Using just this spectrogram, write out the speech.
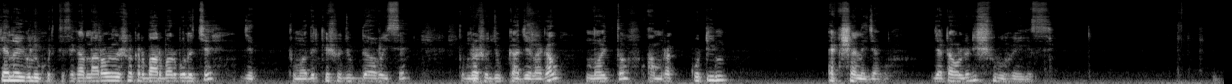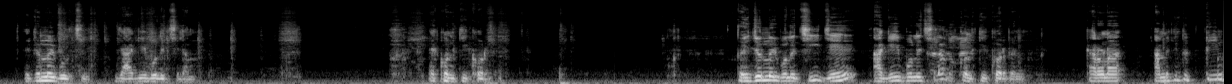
কেন এগুলো করতেছে? কারণ আরও সরকার বারবার বলেছে যে তোমাদেরকে সুযোগ দেওয়া হয়েছে, তোমরা সুযোগ কাজে লাগাও, নয়তো আমরা কঠিন অ্যাকশানে যাব, যেটা অলরেডি শুরু হয়ে গেছে। এজন্যই বলছি, যে আগে বলেছিলাম এখন কি করবে? তো এই জন্যই বলেছি যে, আগেই বলেছিলাম এখন কি করবেন? কারণ আমি কিন্তু তিন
